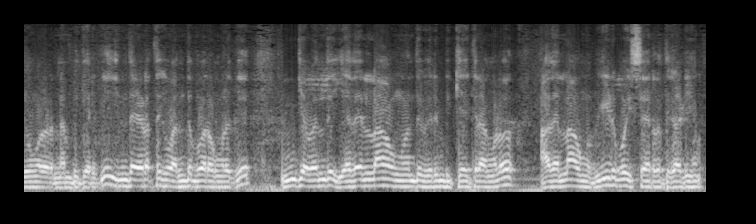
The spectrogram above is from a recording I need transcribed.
இவங்களோட நம்பிக்கை இருக்குது இந்த இடத்துக்கு வந்து போகிறவங்களுக்கு இங்கே வந்து எதெல்லாம் அவங்க வந்து விரும்பி கேட்குறாங்களோ அதெல்லாம் அவங்க வீடு போய் சேர்றதுக்காட்டியும்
